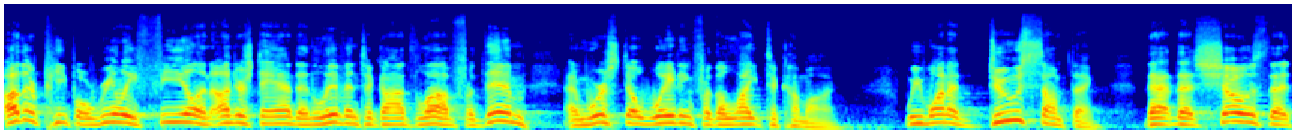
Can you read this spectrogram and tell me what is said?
other people really feel and understand and live into God's love for them, and we're still waiting for the light to come on. We want to do something that, that shows that,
